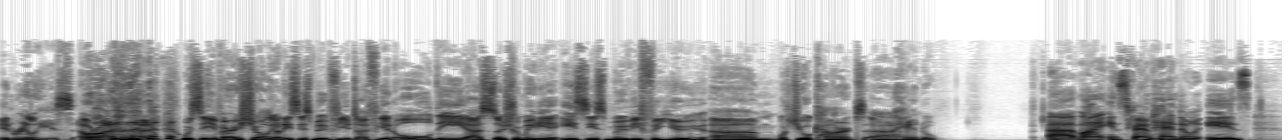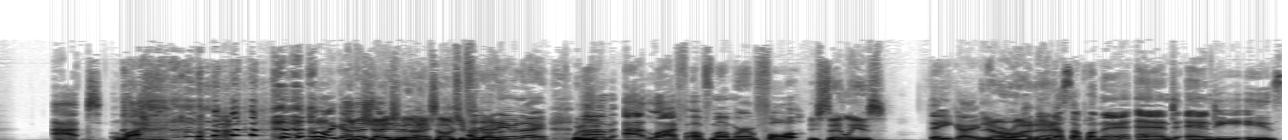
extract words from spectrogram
it really is. All right, we'll see you very shortly on Is This Movie for You. Don't forget all the uh, social media. Is this movie for you? Um, what's your current uh, handle? Uh, my Instagram handle is at life. oh my god! you've I changed don't it even that know. many times you've I forgotten don't it. even know. What is it? um, At life of mama of four. It certainly is. There you go. Yeah, All right. Hit us up on there. And Andy is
